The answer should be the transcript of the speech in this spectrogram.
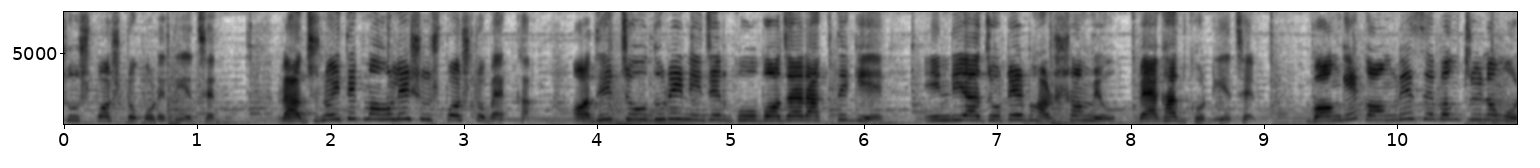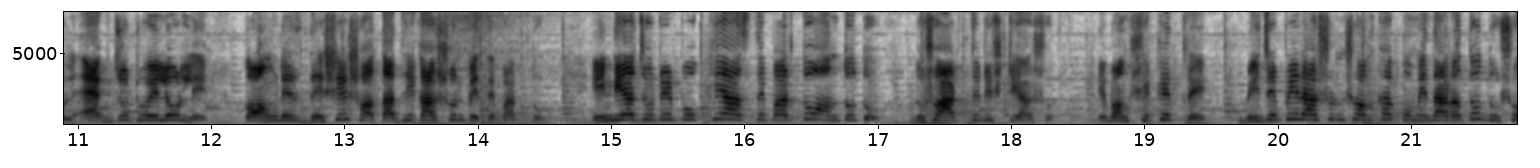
সুস্পষ্ট করে দিয়েছেন। রাজনৈতিক মহলে সুস্পষ্ট ব্যাখ্যা, অধীর চৌধুরী নিজের গো বজায় রাখতে গিয়ে ইন্ডিয়া জোটের ভারসাম্যেও ব্যাঘাত ঘটিয়েছেন। বঙ্গে কংগ্রেস এবং তৃণমূল একজোট হয়ে লড়লে কংগ্রেস দেশে শতাধিক আসন পেতে পারত। ইন্ডিয়া জোটের পক্ষে আসতে পারত অন্তত দুশো আটত্রিশটি আসন এবং সেক্ষেত্রে বিজেপির আসন সংখ্যা কমে দাঁড়াতো দুশো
